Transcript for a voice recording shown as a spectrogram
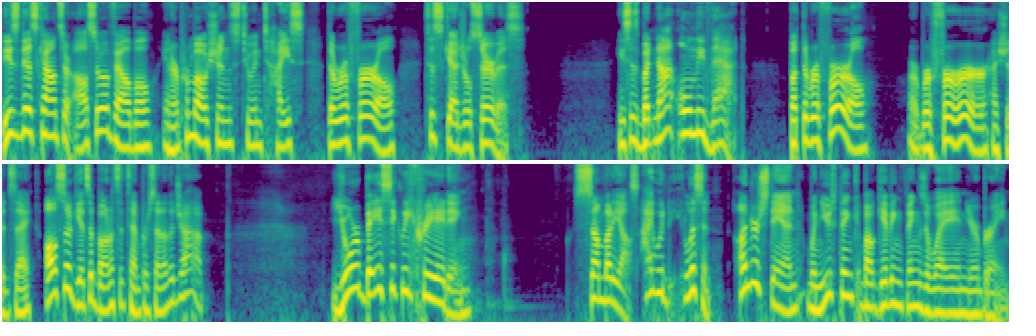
These discounts are also available in our promotions to entice the referral to schedule service. He says, But not only that, but the referral or referrer, I should say, also gets a bonus of 10% of the job. You're basically creating somebody else. I would listen, understand when you think about giving things away in your brain.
